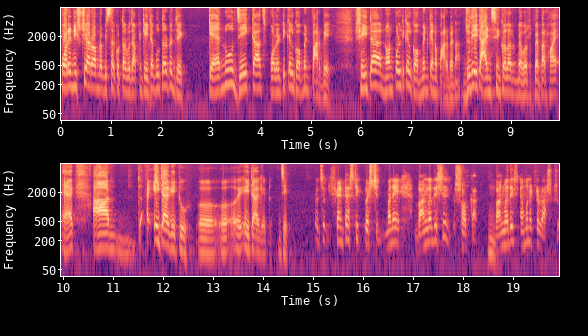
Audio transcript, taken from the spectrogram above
পরে নিশ্চয়ই আরও আমরা বিস্তার করতে পারব যে আপনি কি এটা বলতে পারবেন যে কেন যেই কাজ পলিটিক্যাল গভর্নমেন্ট পারবে সেইটা নন পলিটিক্যাল গভর্নমেন্ট কেন পারবে না? যদি এটা আইন শৃঙ্খলার ব্যাপার- হয় এক আর এইটা আগে একটু এইটা আগে একটু জি। ফ্যান্টাস্টিক কোয়েশ্চেন মানে বাংলাদেশের সরকার বাংলাদেশ এমন একটা রাষ্ট্র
